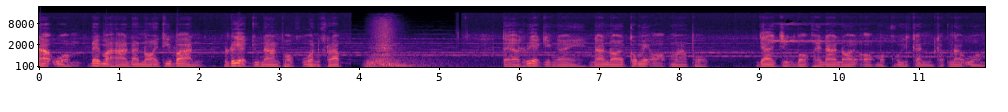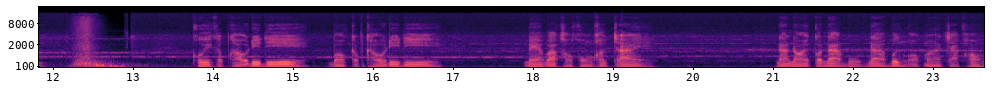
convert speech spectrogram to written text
น้าอ่วมได้มาหาน้าน้อยที่บ้าน เรียกอยู่นานพอควรครับ แต่เรียกยังไงน้าน้อยก็ไม่ออกมาพบยายจึงบอกให้น้าน้อยออกมาคุยกันกับน้าอ่วม คุยกับเขาดีๆ บอกกับเขาดีๆ แม่ว่าเขาคงเข้าใจน้าน้อยก็หน้าบูดหน้าบึ้งออกมาจากห้อง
